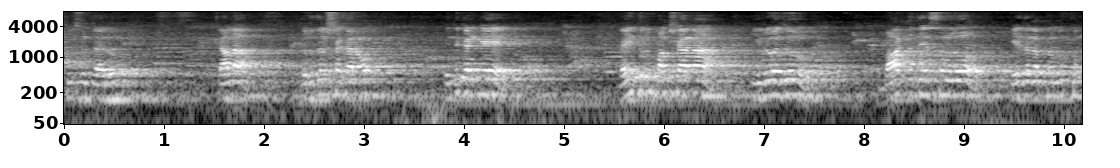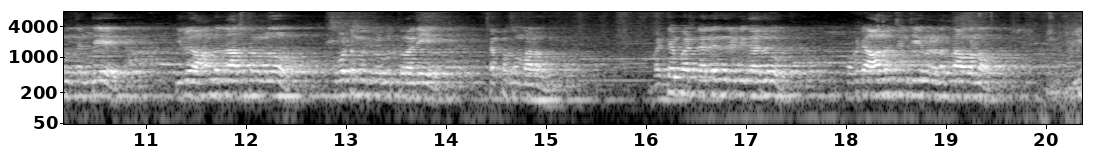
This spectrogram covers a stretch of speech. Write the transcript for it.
చూసుంటారు. చాలా దురదృష్టకరం. ఎందుకంటే రైతుల పక్షాన ఈరోజు భారతదేశంలో ఏదైనా ప్రభుత్వం ఉందంటే ఈరోజు ఆంధ్ర రాష్ట్రంలో కూటమి ప్రభుత్వం అని చెప్పక మనం. బట్టెపట్టి నరేంద్ర రెడ్డి గారు ఒకటి ఆలోచన చేయమని అడుగుతా ఉన్నాం. ఈ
